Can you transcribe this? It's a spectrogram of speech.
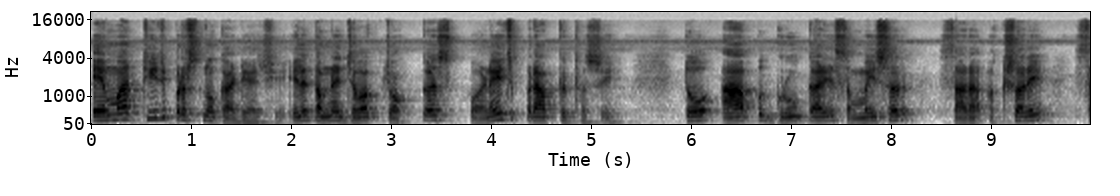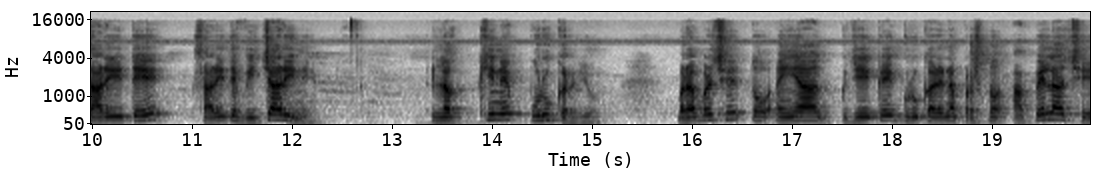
એમાંથી જ પ્રશ્નો કાઢ્યા છે. એટલે તમને જવાબ ચોક્કસપણે જ પ્રાપ્ત થશે. તો આપ ગૃહ કાર્ય સમયસર સારા અક્ષરે સારી રીતે સારી રીતે વિચારીને લખીને પૂરું કરજો. બરાબર છે? તો અહીંયા જે કંઈ ગૃહકાર્યના પ્રશ્નો આપેલા છે,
